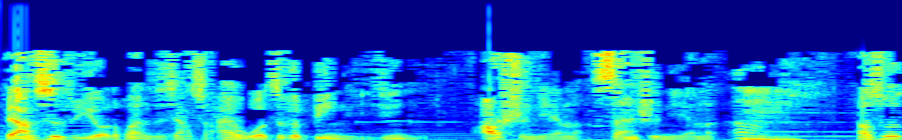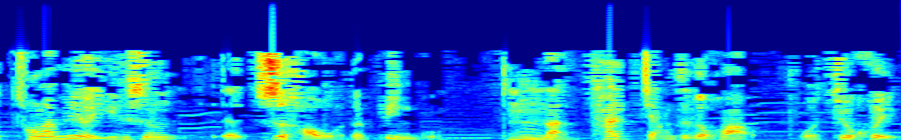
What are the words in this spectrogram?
比方是有的患者讲说，哎，我这个病已经二十年了、三十年了，嗯他说从来没有医生呃治好我的病过。嗯那他讲这个话，我就会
